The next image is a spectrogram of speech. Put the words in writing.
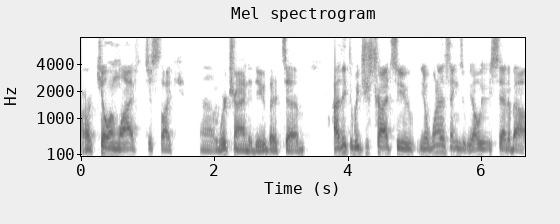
are killing life just like uh, we're trying to do. But um, I think that we just try to, you know, one of the things that we always said about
